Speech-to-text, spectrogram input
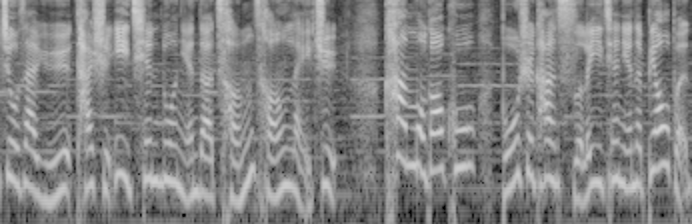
就在于它是一千多年的层层累聚。看莫高窟，不是看死了一千年的标本，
